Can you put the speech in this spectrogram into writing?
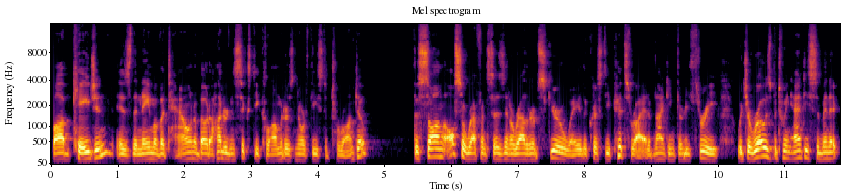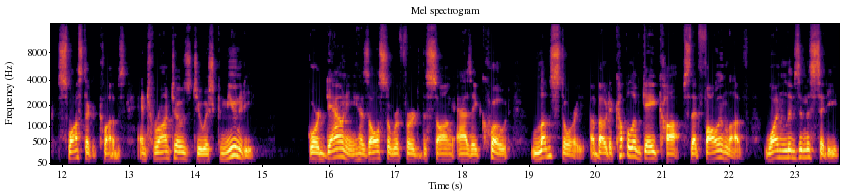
Bobcaygeon is the name of a town about 160 kilometers northeast of Toronto. The song also references, in a rather obscure way, the Christie Pitts riot of 1933, which arose between anti Semitic swastika clubs and Toronto's Jewish community. Gord Downie has also referred to the song as a quote, love story about a couple of gay cops that fall in love. One lives in the city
